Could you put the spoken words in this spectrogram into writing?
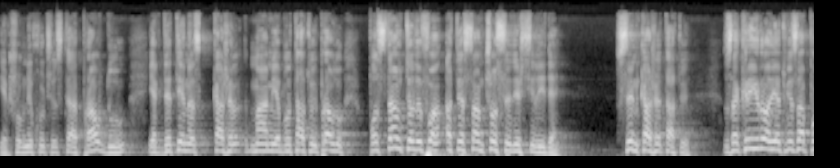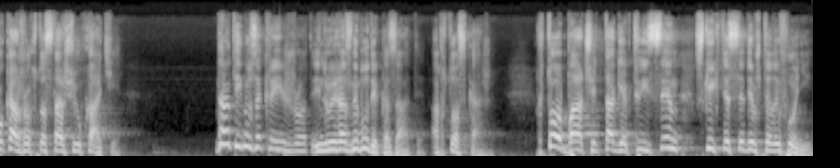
Якщо вони хочуть сказати правду, як дитина скаже мамі або татові правду, постав телефон, а ти сам чого сидиш цілий день? Син каже татові, закрий рот, я тобі покажу, хто старший в хаті. Да, ти йому закриєш рот. Він другий раз не буде казати. А хто скаже? Хто бачить так, як твій син, скільки ти сидив в телефоні?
